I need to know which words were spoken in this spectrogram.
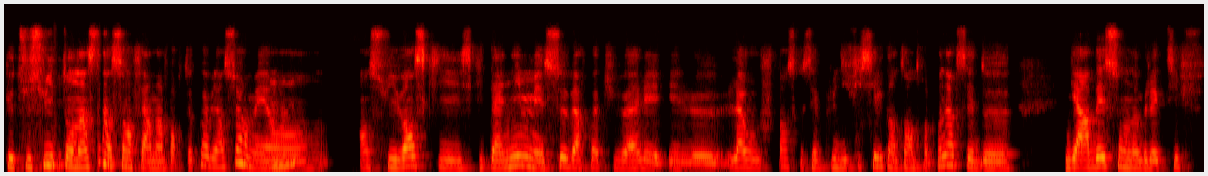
que tu suis ton instinct sans faire n'importe quoi, bien sûr, mais en, mm-hmm. en, suivant ce qui, ce qui t'anime et ce vers quoi tu veux aller. Et le, là où je pense que c'est le plus difficile quand tu es entrepreneur, c'est de garder son objectif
